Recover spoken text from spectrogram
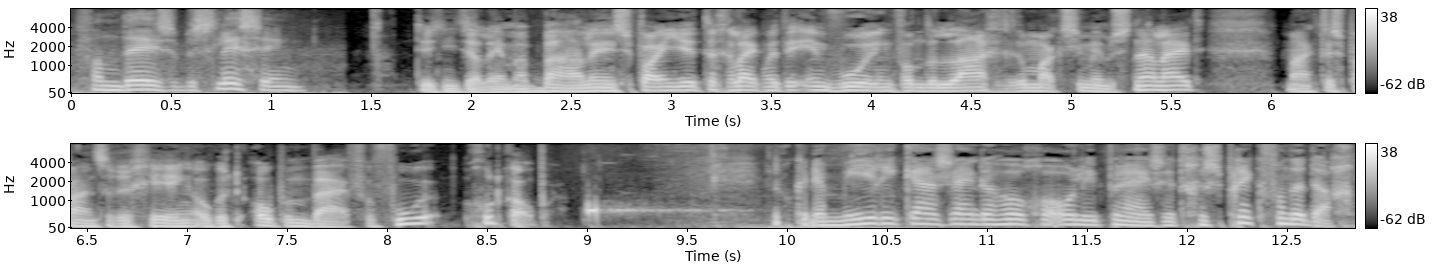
van deze beslissing. Het is niet alleen maar balen in Spanje. Tegelijk met de invoering van de lagere maximumsnelheid... maakt de Spaanse regering ook het openbaar vervoer goedkoper. Ook in Amerika zijn de hoge olieprijzen het gesprek van de dag.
